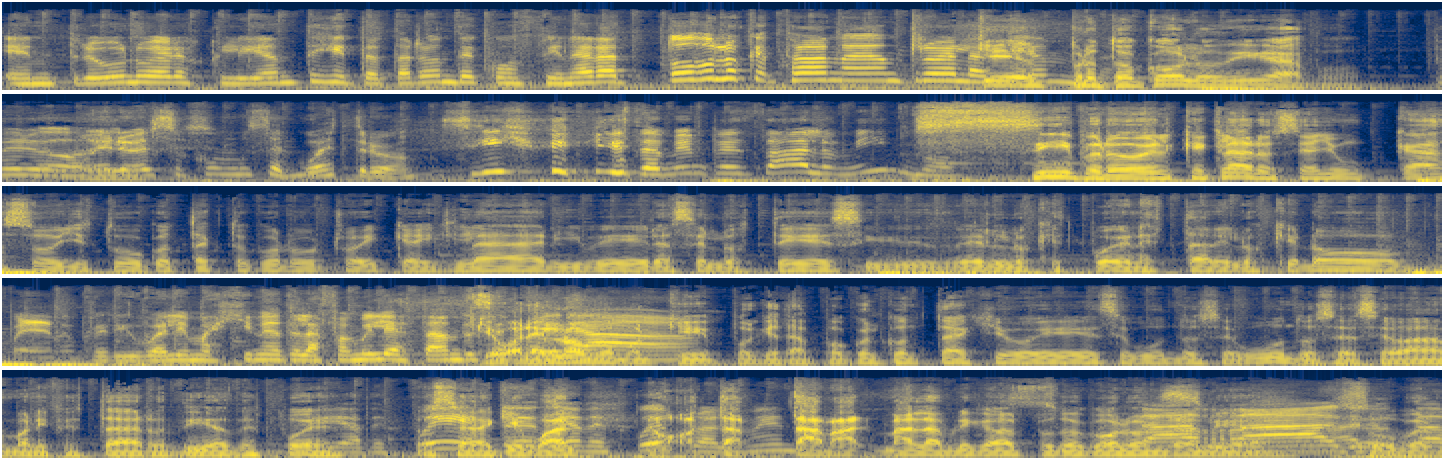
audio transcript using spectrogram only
entre uno de los clientes y trataron de confinar a todos los que estaban adentro de la Que tienda. el protocolo, digamos. Pero, Pero eso es como un secuestro. sí, yo también pensaba lo mismo. Sí, pero el que, claro, si hay un caso y estuvo en contacto con otro, hay que aislar y ver, hacer los test y ver los que pueden estar y los que no. Bueno, pero igual imagínate, la familia está Que igual es loco porque, porque tampoco el contagio es segundo a segundo, o sea, se va a manifestar días después. Días después, o sea, que igual días después, no, está, está mal, mal aplicado el protocolo en Está realidad. raro, Súper está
